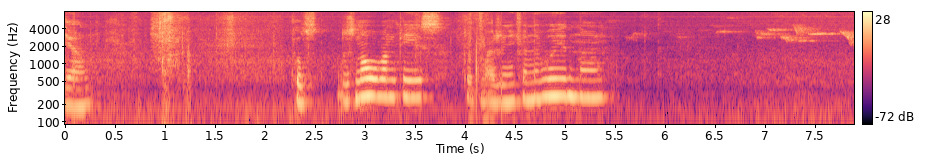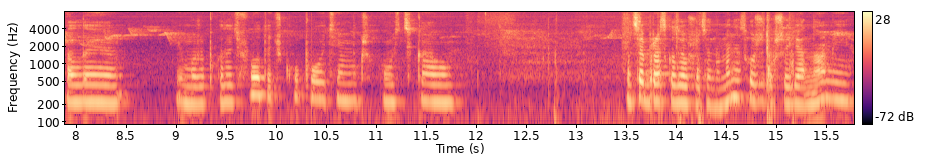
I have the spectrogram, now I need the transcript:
Я. Тут знову One Piece. Тут майже нічого не видно. Але я можу показати фоточку потім, якщо комусь цікаво. Оце брат сказав, що це на мене схоже, тому що я намі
